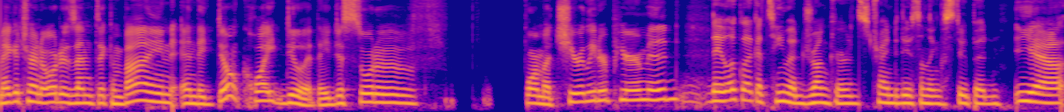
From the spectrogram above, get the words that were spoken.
Megatron orders them to combine, and they don't quite do it. They just sort of form a cheerleader pyramid. They look like a team of drunkards trying to do something stupid. Yeah,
